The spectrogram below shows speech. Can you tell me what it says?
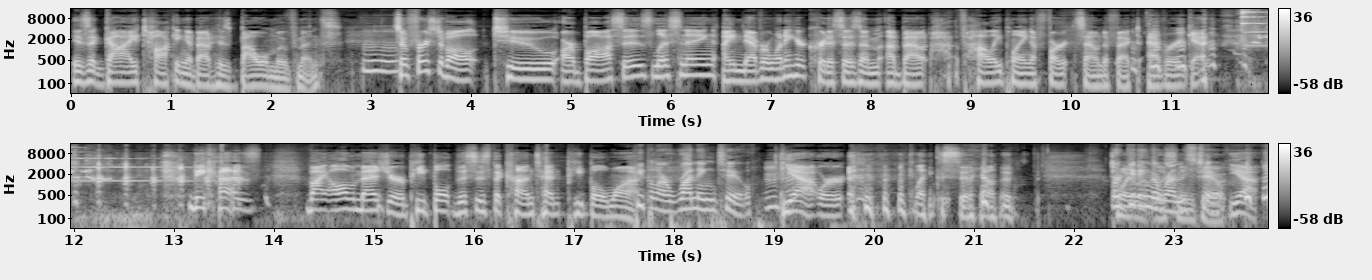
is a guy talking about his bowel movements. Mm-hmm. So, first of all, to our bosses listening, I never want to hear criticism about Holly playing a fart sound effect ever again. because, by all measure, people, this is the content people want. People are running too. Yeah, or like sitting on the Or toilet giving the listening runs, too. Yeah.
